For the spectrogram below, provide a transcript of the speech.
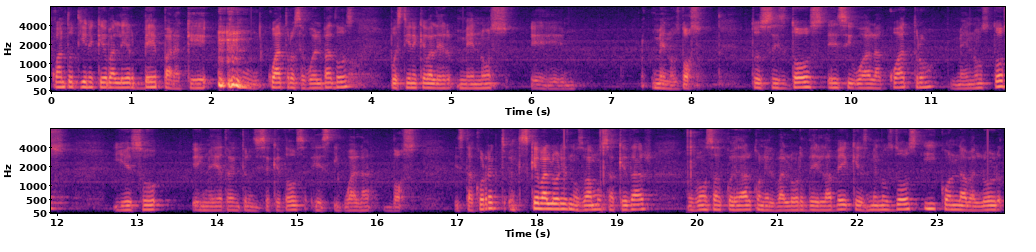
¿Cuánto tiene que valer b para que 4 se vuelva 2? Pues tiene que valer menos, eh, menos 2. Entonces 2 es igual a 4 menos 2. Y eso inmediatamente nos dice que 2 es igual a 2. Está correcto. Entonces, ¿qué valores nos vamos a quedar? nos vamos a quedar con el valor de la b que es menos 2 y con, la valor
